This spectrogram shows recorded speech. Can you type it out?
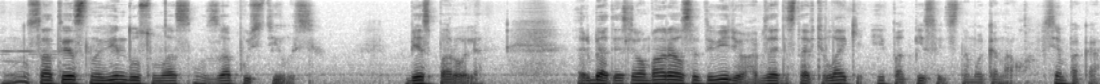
Ну, соответственно, Windows у нас запустилась. Без пароля. Ребята, если вам понравилось это видео, обязательно ставьте лайки и подписывайтесь на мой канал. Всем пока.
